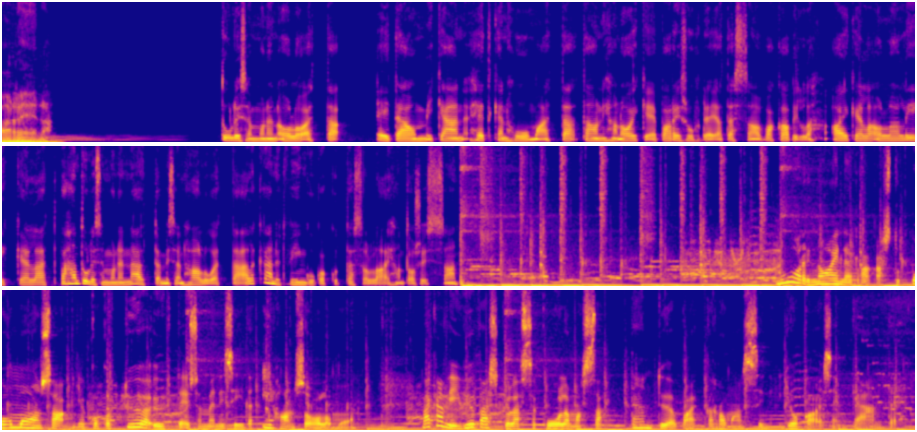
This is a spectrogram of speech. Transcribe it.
Areena. Tuli semmoinen olo, että ei tämä ole mikään hetken huuma, että tämä on ihan oikea parisuhde ja tässä on vakavilla aikeilla ollaan liikkeellä. Että vähän tuli semmoinen näyttämisen halu, että älkää nyt vinkuko, kun tässä ollaan ihan tosissaan. Nuori nainen rakastui pomoonsa ja koko työyhteisö meni siitä ihan solmuun. Mä kävin Jyväskylässä kuulemassa tämän työpaikkaromanssin jokaisen käänteen.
